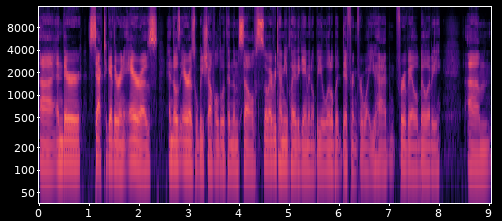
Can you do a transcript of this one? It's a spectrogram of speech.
Uh, and they're stacked together in eras, and those eras will be shuffled within themselves. So every time you play the game, it'll be a little bit different for what you had for availability um,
